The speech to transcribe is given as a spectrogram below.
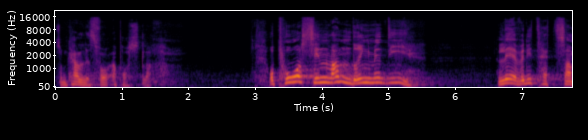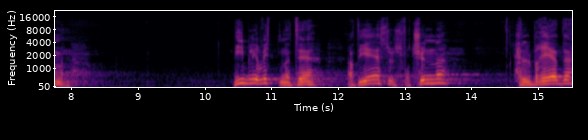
som kalles for apostler. Og på sin vandring med de lever de tett sammen. De blir vitne til at Jesus forkynner, helbreder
